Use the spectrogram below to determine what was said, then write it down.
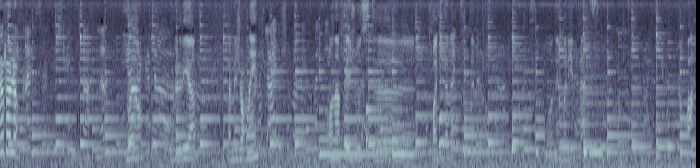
Ouais, Pablo. Bueno, primer día, première journée. On a fait juste euh, 3 km On est en Marienplatz. Et on part.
